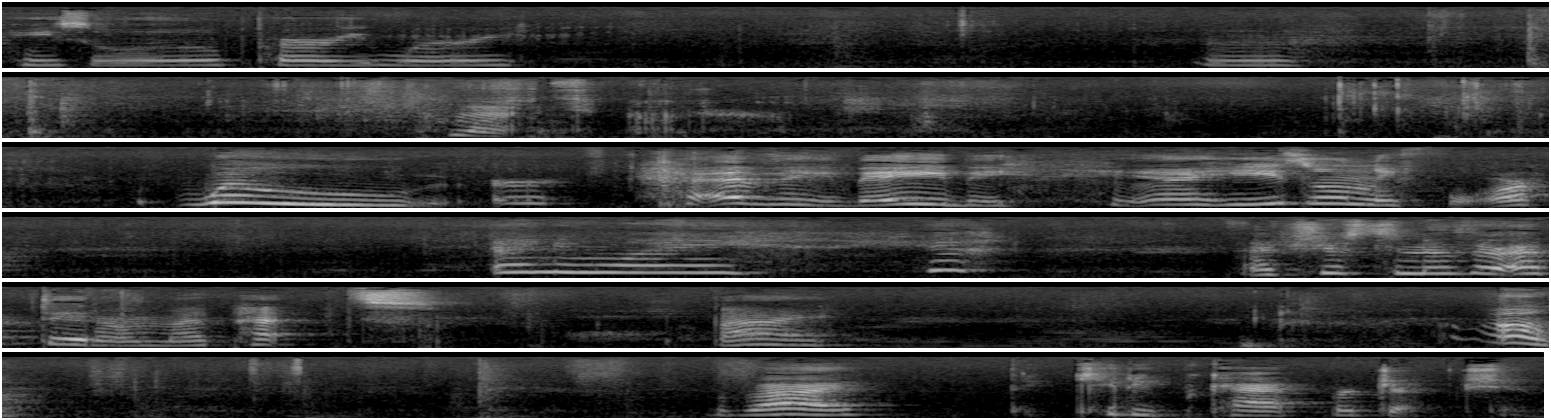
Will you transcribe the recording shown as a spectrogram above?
He's a little purry worry. Mm. On, Whoa, heavy baby. Yeah, he's only four. Anyway, yeah, that's just another update on my pets. Bye. Oh. Bye-bye. The kitty cat projection.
